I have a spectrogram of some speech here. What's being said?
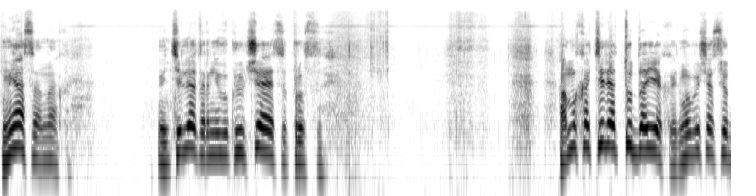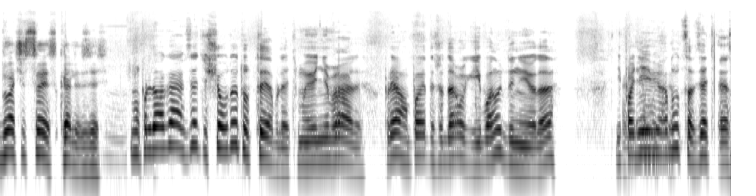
Мясо, нахуй. Вентилятор не выключается просто. А мы хотели оттуда ехать. Мы бы сейчас ее два часа искали здесь. Ну, предлагаю взять еще вот эту Т, блядь, мы ее не брали. Прямо по этой же дороге ебануть до нее, да? И по ней вернуться, взять С.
